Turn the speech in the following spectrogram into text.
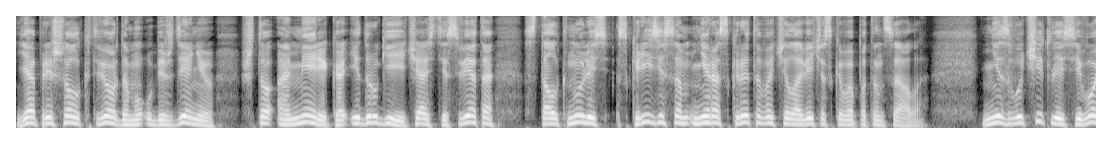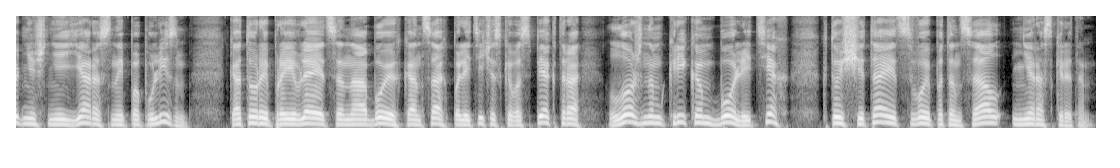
я пришел к твердому убеждению, что Америка и другие части света столкнулись с кризисом нераскрытого человеческого потенциала. Не звучит ли сегодняшний яростный популизм, который проявляется на обоих концах политического спектра, ложным криком боли тех, кто считает свой потенциал нераскрытым?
